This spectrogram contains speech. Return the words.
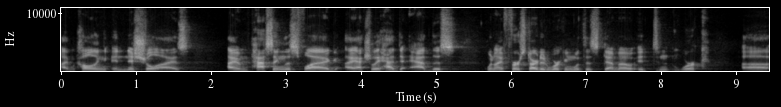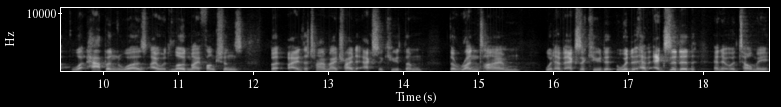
I'm calling initialize. I am passing this flag. I actually had to add this when I first started working with this demo, it didn't work. Uh, what happened was I would load my functions, but by the time I tried to execute them, the runtime would have executed, would have exited, and it would tell me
